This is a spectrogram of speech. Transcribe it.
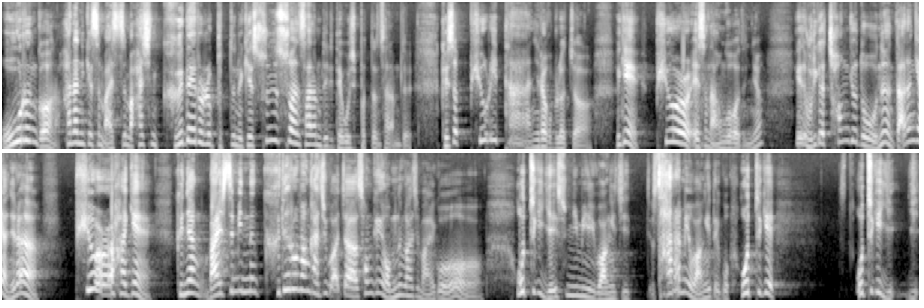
옳은 건 하나님께서 말씀하신 그대로를 붙드는 게 순수한 사람들이 되고 싶었던 사람들. 그래서 퓨리탄이라고 불렀죠. 이게 pure에서 나온 거거든요. 우리가 청교도는 다른 게 아니라 퓨어하게 그냥 말씀 있는 그대로만 가지고 하자. 성경에 없는 거 하지 말고 어떻게 예수님이 왕이지 사람이 왕이 되고 어떻게 어떻게 예- 예-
